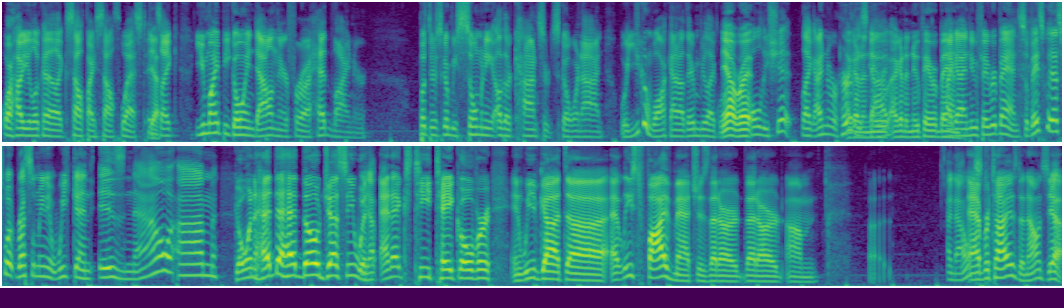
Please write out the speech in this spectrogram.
Or how you look at like South by Southwest. It's Yeah. like you might be going down there for a headliner, but there's going to be so many other concerts going on where you can walk out of there and be like, well, Yeah, right. holy shit, like I never heard I of got this a new. I got a new favorite band. I got a new favorite band. So basically, that's what WrestleMania weekend is now. Um, Going head to head though, Jesse, with Yep. NXT Takeover, and we've got uh, at least five matches that are that are um, announced. advertised, announced. Yeah,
